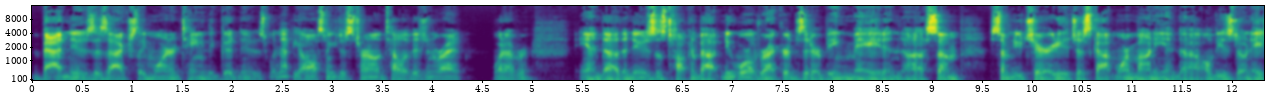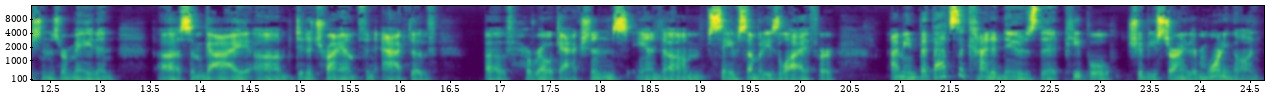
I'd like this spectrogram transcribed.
bad news is actually more entertaining than good news. Wouldn't that be awesome? You just turn on the television, right? Whatever. And uh, the news is talking about new world records that are being made, and uh, some some new charity that just got more money, and uh, all these donations were made, and uh, some guy um, did a triumphant act of of heroic actions and um, saved somebody's life. Or, I mean, that that's the kind of news that people should be starting their morning on.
